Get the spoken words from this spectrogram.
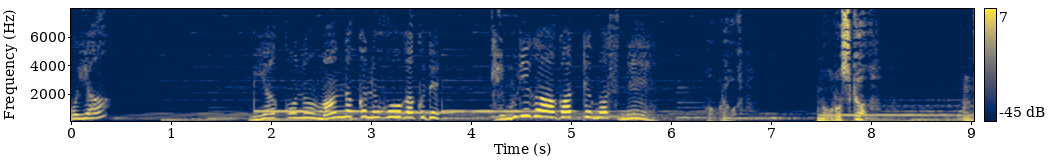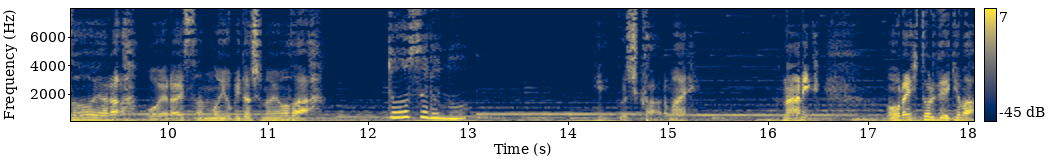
おや？都の真ん中の方角で煙が上がってますね。俺はのろしか。どうやらお偉いさんの呼び出しのようだ。どうするの？行くしかあるまい。何？俺一人で行けば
